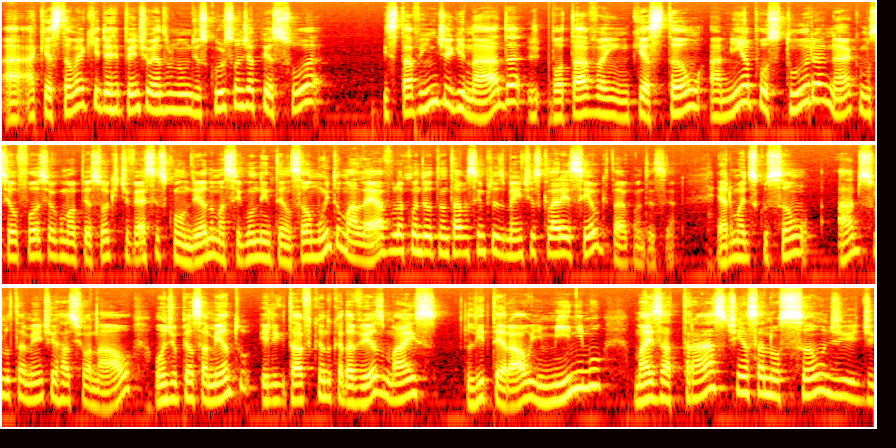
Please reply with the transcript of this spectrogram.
a, a questão é que de repente eu entro num discurso onde a pessoa estava indignada, botava em questão a minha postura, né, como se eu fosse alguma pessoa que estivesse escondendo uma segunda intenção muito malévola, quando eu tentava simplesmente esclarecer o que estava acontecendo. Era uma discussão absolutamente irracional, onde o pensamento ele estava ficando cada vez mais literal e mínimo, mas atrás tinha essa noção de, de,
